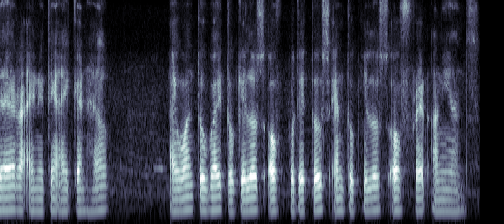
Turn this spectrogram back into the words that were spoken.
there anything I can help? I want to buy 2 kilos of potatoes and 2 kilos of red onions.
